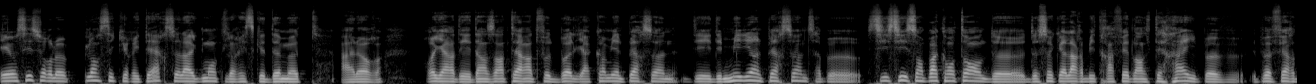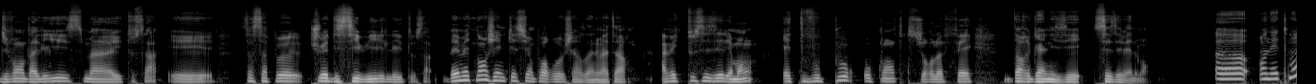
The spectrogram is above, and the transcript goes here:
Et aussi sur le plan sécuritaire, cela augmente le risque d'émeute. Alors, regardez, dans un terrain de football, il y a combien de personnes? Des, des, millions de personnes. Ça peut... Si s'ils ne sont pas contents de, de ce que l'arbitre a fait dans le terrain, ils peuvent, ils peuvent faire du vandalisme et tout ça. Et ça, ça peut tuer des civils et tout ça. Ben maintenant, j'ai une question pour vous, chers animateurs. Avec tous ces éléments, êtes-vous pour ou contre sur le fait d'organiser ces événements? Euh, Honnêtement,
